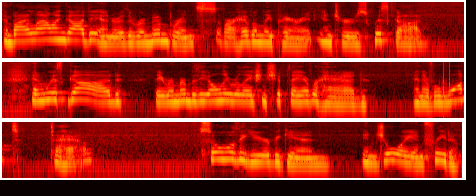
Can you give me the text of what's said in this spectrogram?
And by allowing God to enter, the remembrance of our heavenly parent enters with God. And with God, they remember the only relationship they ever had and ever want to have. So will the year begin in joy and freedom.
